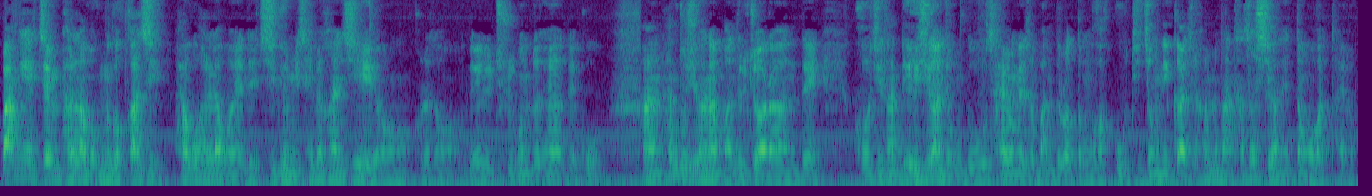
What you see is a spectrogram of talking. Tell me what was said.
빵에 잼 발라 먹는 것까지 하고 하려고 했는데 지금이 새벽 1시예요. 그래서 내일 출근도 해야 되고 한 한두 시간 만들 줄 알았는데 거진 한 4시간 정도 사용해서 만들었던 것 같고 뒷정리까지 하면 한 5시간 했던 것 같아요.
